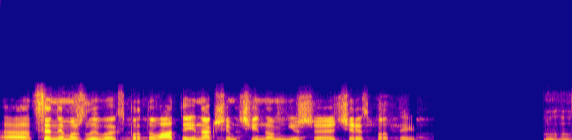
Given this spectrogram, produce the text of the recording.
Е, Це неможливо експортувати інакшим чином ніж е, через порти. Угу.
